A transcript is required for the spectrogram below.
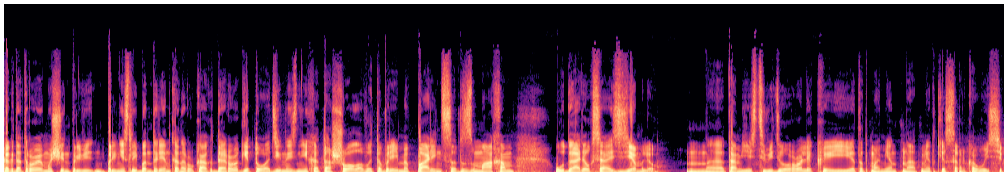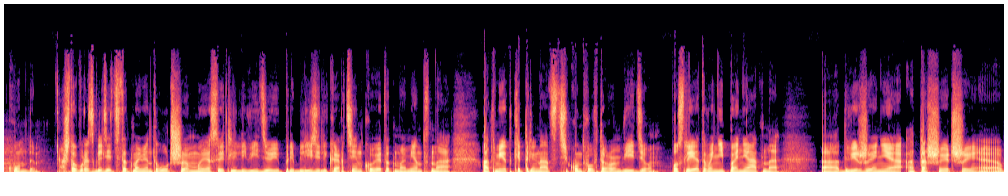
Когда трое мужчин при... принесли Бондаренко на руках дороги, то один из них отошел, а в это время парень со взмахом ударился о землю. Там есть видеоролик и этот момент на отметке 40 секунды. Чтобы разглядеть этот момент лучше, мы осветлили видео и приблизили картинку, этот момент на отметке 13 секунд во втором видео. После этого непонятно, движение, отошедший... Э,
